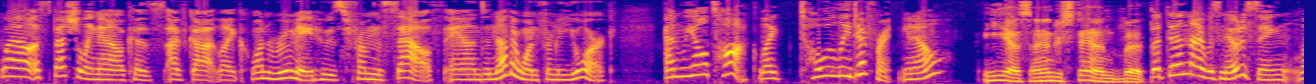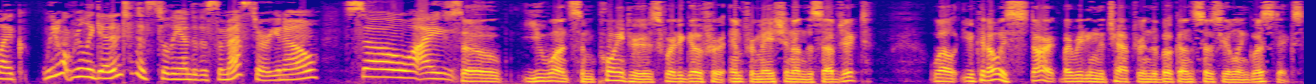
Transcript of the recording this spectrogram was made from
Well, especially now, cause I've got, like, one roommate who's from the South and another one from New York. And we all talk, like, totally different, you know? Yes, I understand, but... But then I was noticing, like, we don't really get into this till the end of the semester, you know? So I... So, you want some pointers where to go for information on the subject? Well, you could always start by reading the chapter in the book on sociolinguistics.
